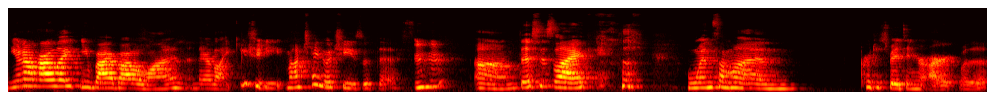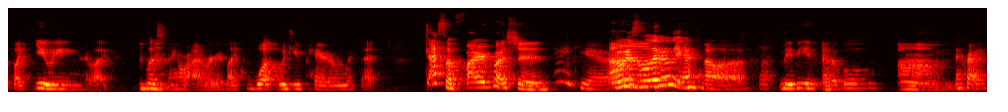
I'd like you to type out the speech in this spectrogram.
you know how like you buy a bottle of wine and they're like, you should eat manchego cheese with this. Mm-hmm. Um, this is like when someone participates in your art, whether that's like viewing or like Mhm. listening or whatever. Like, what would you pair with it? That's a fire question. Thank you. I was Um, literally Antonella. Maybe an edible. Um, Okay,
